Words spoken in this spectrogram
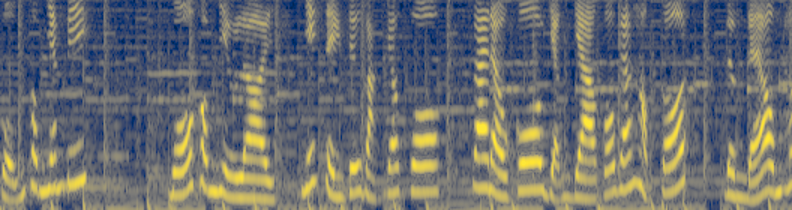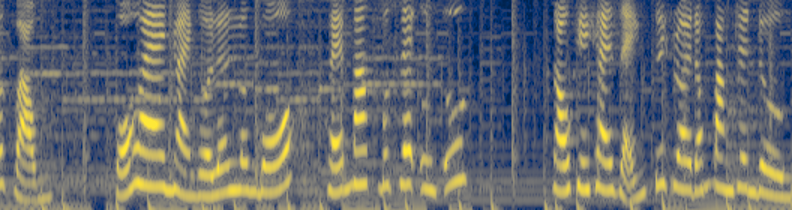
cũng không dám biết Bố không nhiều lời, nhét tiền tiêu vặt cho cô Xoa đầu cô dặn dò cố gắng học tốt Đừng để ông thất vọng Phổ hoa nhòi người lên lưng bố Khóe mắt bức rét ương ướt sau khi khai giảng tuyết rơi đóng băng trên đường,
